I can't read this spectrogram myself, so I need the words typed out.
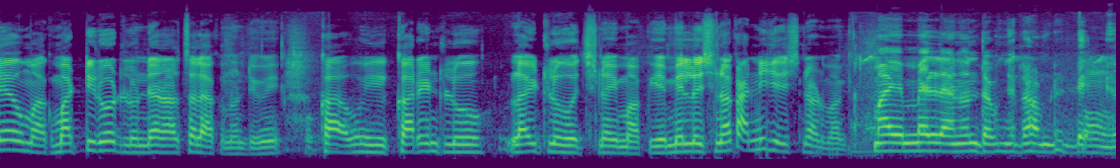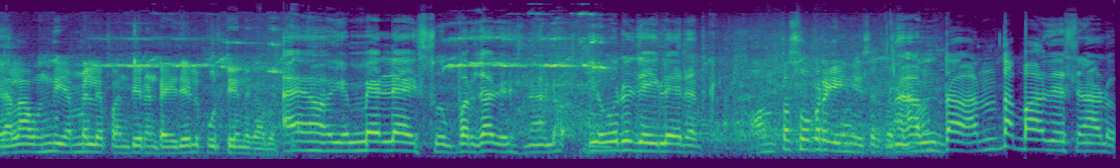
లేవు మాకు మట్టి రోడ్లు ఉండే నడచలేకనుంటివి ఈ కరెంట్లు లైట్లు వచ్చినాయి మాకు. ఎమ్మెల్యే వచ్చినాక అన్నీ చేసినాడు మాకు. మా ఎమ్మెల్యే అనంత వెంకటరామరెడ్డి ఎలా ఉంది ఎమ్మెల్యే పనితీరు అంటే ఐదేళ్ళు పూర్తయింది కాబట్టి. ఎమ్మెల్యే సూపర్గా చేసినాడు. ఎవరు చేయలేరు అట్లా అంత సూపర్గా ఏం చేశారు? అంత అంత బాగా చేసినాడు.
